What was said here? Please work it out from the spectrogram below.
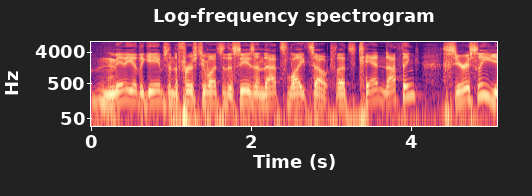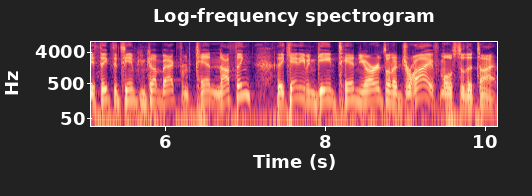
many of the games in the first two months of the season, that's lights out. That's ten nothing. Seriously, you think the team can come back from ten nothing? They can't even gain 10 yards on a drive most of the time.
